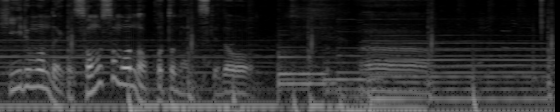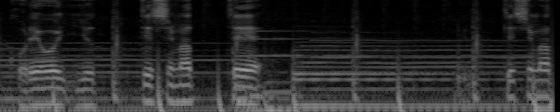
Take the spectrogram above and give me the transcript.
ヒール問題がそもそものことなんですけどうんこれを言ってしまって言ってしまっ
